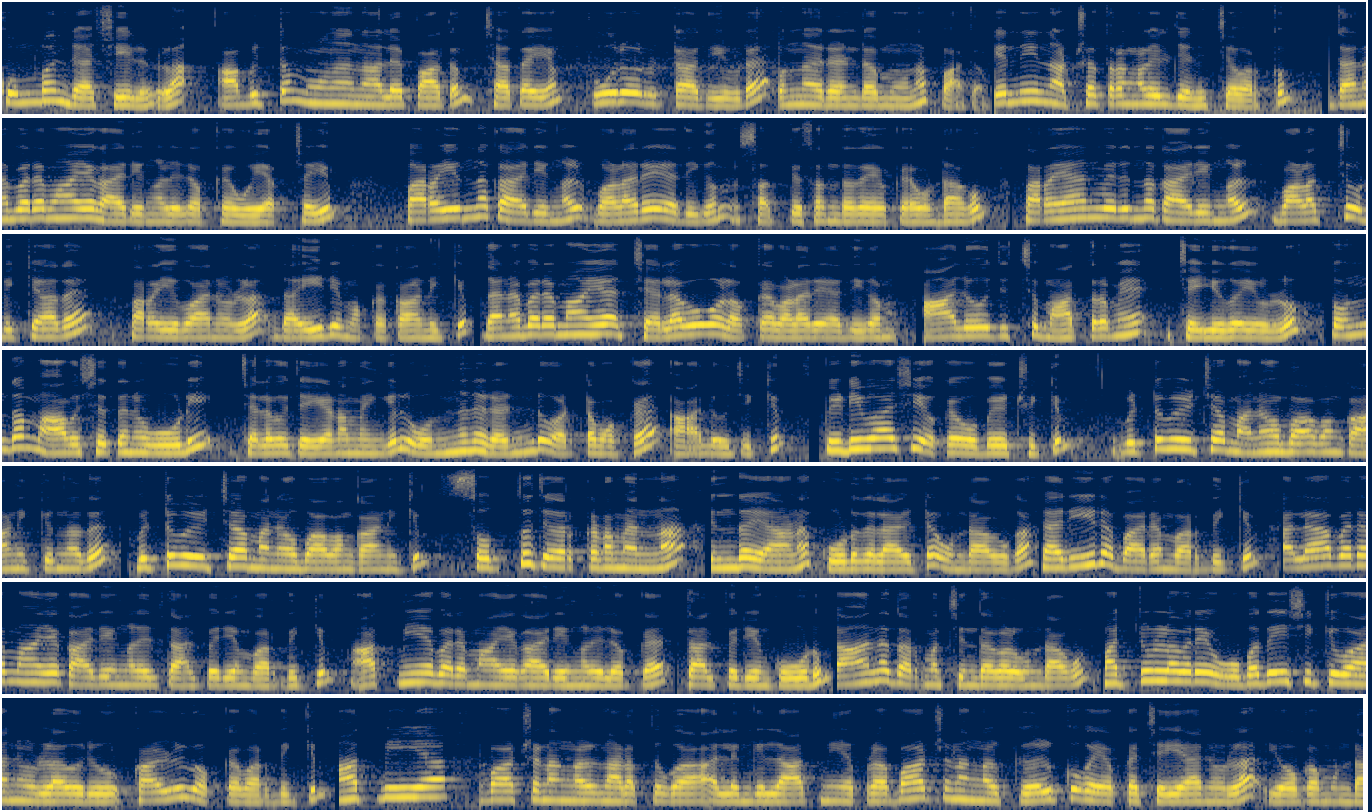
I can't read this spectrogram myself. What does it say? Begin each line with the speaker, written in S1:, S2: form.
S1: കുംഭൻ രാശിയിലുള്ള അവിട്ടം മൂന്ന് നാല് പാദം ചതയം പൂരോരുട്ടാതിയുടെ ഒന്ന് രണ്ട് മൂന്ന് പാദം എന്നീ നക്ഷത്രങ്ങളിൽ ജനിച്ചവർക്കും ധനപരമായ കാര്യങ്ങളിലൊക്കെ ഉയർച്ചയും പറയുന്ന കാര്യങ്ങൾ വളരെയധികം സത്യസന്ധതയൊക്കെ ഉണ്ടാകും. പറയാൻ വരുന്ന കാര്യങ്ങൾ വളച്ചൊടിക്കാതെ പറയുവാനുള്ള ധൈര്യമൊക്കെ കാണിക്കും. ധനപരമായ ചെലവുകളൊക്കെ വളരെയധികം ആലോചിച്ച് മാത്രമേ ചെയ്യുകയുള്ളൂ. സ്വന്തം ആവശ്യത്തിന് കൂടി ചെലവ് ചെയ്യണമെങ്കിൽ ഒന്നിന് രണ്ട് വട്ടമൊക്കെ ആലോചിക്കും. പിടിവാശിയൊക്കെ ഉപേക്ഷിക്കും. വിട്ടുവീഴ്ച മനോഭാവം കാണിക്കുന്നത് വിട്ടുവീഴ്ച മനോഭാവം കാണിക്കും. സ്വത്ത് ചേർക്കണമെന്ന ചിന്തയാണ് കൂടുതലായിട്ട് ഉണ്ടാവുക. ശരീരഭാരം വർദ്ധിക്കും. കലാപരമായ കാര്യങ്ങളിൽ താല്പര്യം വർദ്ധിക്കും. ആത്മീയപരമായ കാര്യങ്ങളിലൊക്കെ താല്പര്യം കൂടും. ദാനധർമ്മ ചിന്തകൾ ഉണ്ടാകും. മറ്റുള്ളവരെ ഉപദേശിക്കുവാനുള്ള ഒരു കഴിവൊക്കെ വർദ്ധിക്കും. ആത്മീയ പ്രഭാഷണങ്ങൾ നടത്തുക അല്ലെങ്കിൽ ആത്മീയ പ്രഭാഷണങ്ങൾ കേൾക്കുകയൊക്കെ ചെയ്യാനുള്ള യോഗമുണ്ടാകും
